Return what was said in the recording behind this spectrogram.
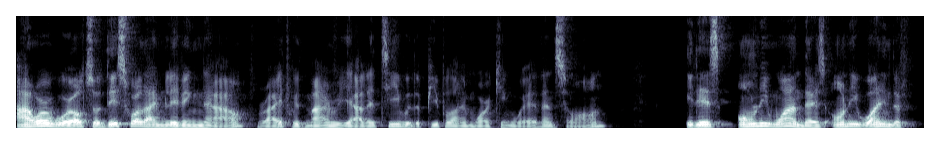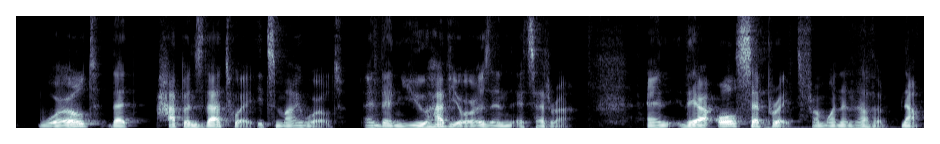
our world so this world I'm living now right with my reality with the people I'm working with and so on it is only one there's only one in the world that happens that way. It's my world and then you have yours and etc and they are all separate from one another. Now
